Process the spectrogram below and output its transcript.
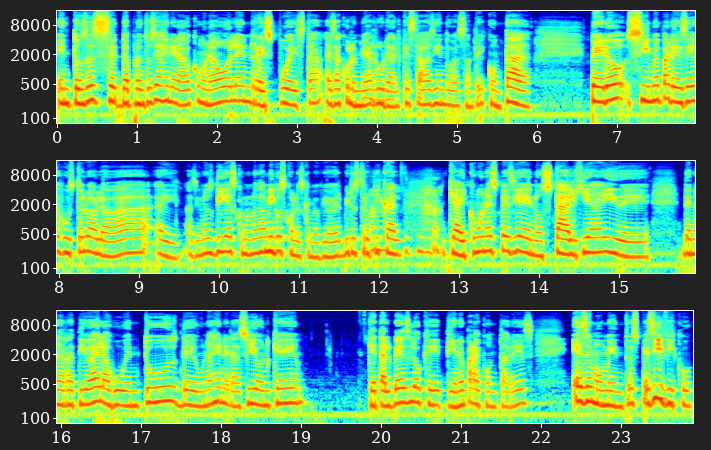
Entonces de pronto se ha generado como una ola en respuesta a esa Colombia rural que estaba siendo bastante contada. Pero sí me parece, justo lo hablaba ahí, hace unos días con unos amigos con los que me fui a ver Virus Tropical, que hay como una especie de nostalgia y de, de narrativa de la juventud, de una generación que, que tal vez lo que tiene para contar es ese momento específico.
